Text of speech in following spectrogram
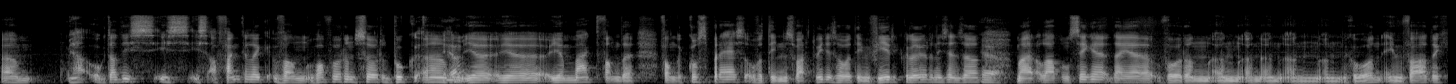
Um, ja, ook dat is, is, is afhankelijk van wat voor een soort boek um, je, je, je maakt, van de, van de kostprijs, of het in zwart-wit is, of het in vier kleuren is en zo. Maar laat ons zeggen dat je voor een, een, een, een, een gewoon eenvoudig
